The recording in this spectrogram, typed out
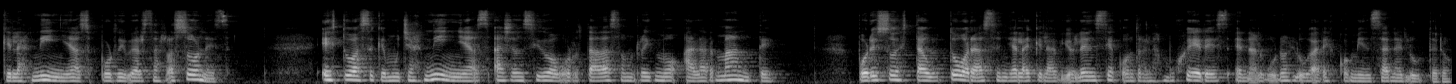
que las niñas por diversas razones. Esto hace que muchas niñas hayan sido abortadas a un ritmo alarmante. Por eso esta autora señala que la violencia contra las mujeres en algunos lugares comienza en el útero.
